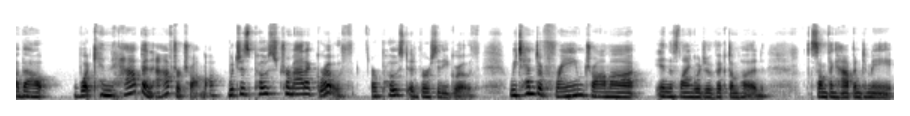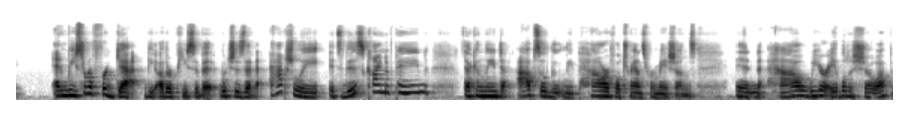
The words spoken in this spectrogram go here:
about what can happen after trauma, which is post traumatic growth or post adversity growth. We tend to frame trauma in this language of victimhood. Something happened to me. And we sort of forget the other piece of it, which is that actually it's this kind of pain that can lead to absolutely powerful transformations in how we are able to show up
